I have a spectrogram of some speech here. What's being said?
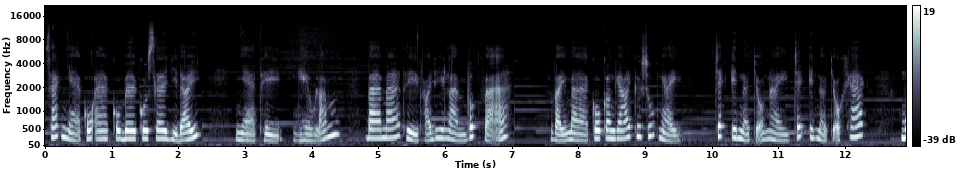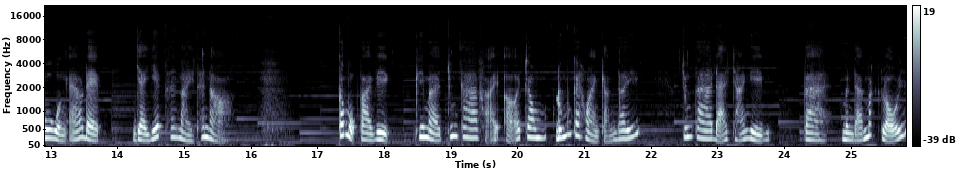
sát nhà cô a cô b cô c gì đấy nhà thì nghèo lắm ba má thì phải đi làm vất vả. Vậy mà cô con gái cứ suốt ngày check in ở chỗ này check in ở chỗ khác mua quần áo đẹp giày dép thế này thế nọ. Có một vài việc khi mà chúng ta phải ở trong đúng cái hoàn cảnh đấy, chúng ta đã trải nghiệm và mình đã mắc lỗi,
